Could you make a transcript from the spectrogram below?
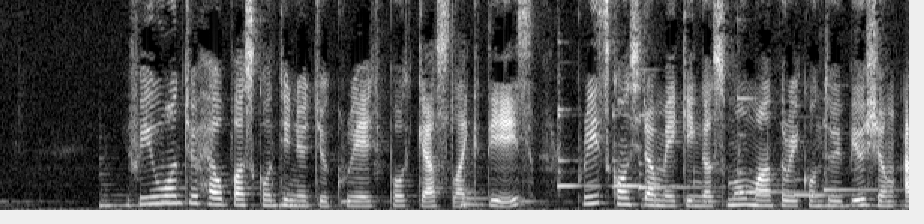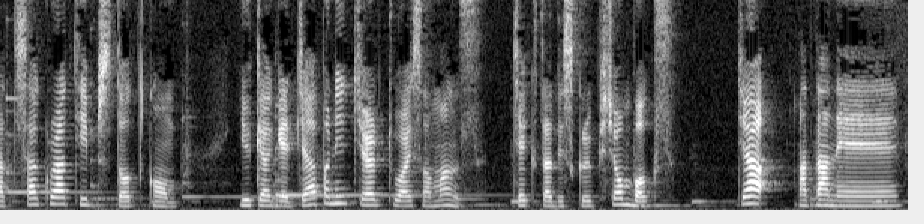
If you want to help us continue to create podcasts like this, please consider making a small monthly contribution at sakuratips.com. You can get Japanese chair twice a month. Check the description box. じゃあ、またね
